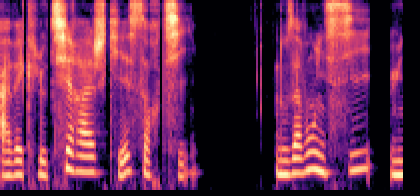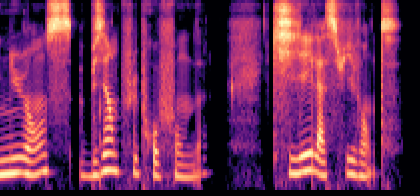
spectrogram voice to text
avec le tirage qui est sorti, nous avons ici une nuance bien plus profonde, qui est la suivante.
